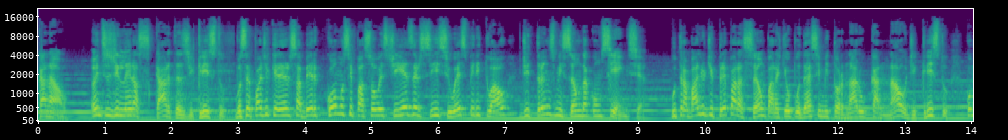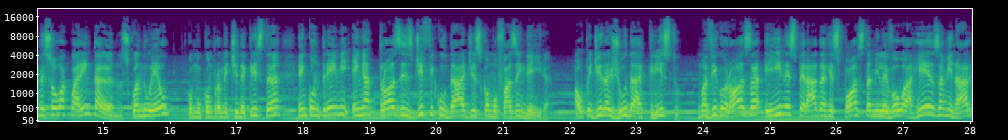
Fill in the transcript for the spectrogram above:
Canal. Antes de ler as cartas de Cristo, você pode querer saber como se passou este exercício espiritual de transmissão da consciência. O trabalho de preparação para que eu pudesse me tornar o canal de Cristo começou há 40 anos, quando eu, como comprometida cristã, encontrei-me em atrozes dificuldades como fazendeira. Ao pedir ajuda a Cristo, uma vigorosa e inesperada resposta me levou a reexaminar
